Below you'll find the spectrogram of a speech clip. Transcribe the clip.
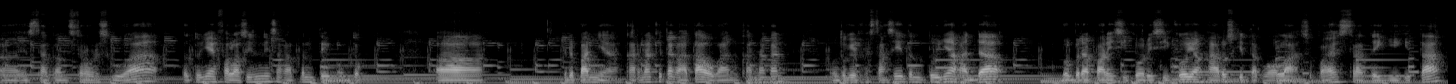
uh, Instagram Stories gue, tentunya evaluasi ini sangat penting untuk uh, ke depannya karena kita nggak tahu kan, karena kan untuk investasi tentunya ada beberapa risiko-risiko yang harus kita kelola supaya strategi kita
